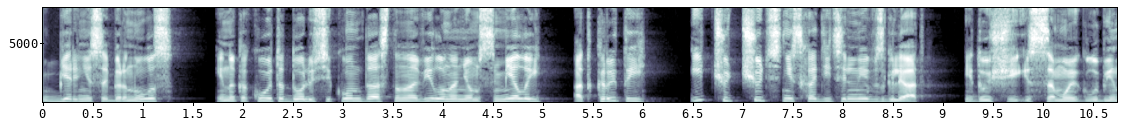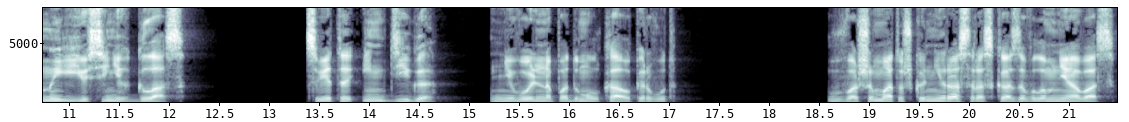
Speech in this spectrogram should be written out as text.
Беренис обернулась и на какую-то долю секунды остановила на нем смелый, открытый и чуть-чуть снисходительный взгляд, идущий из самой глубины ее синих глаз. Цвета индиго — Невольно подумал Каупервуд. «Ваша матушка не раз рассказывала мне о вас»,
